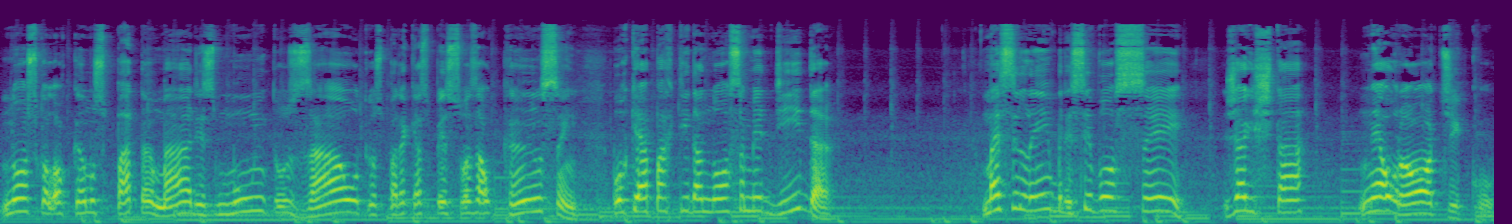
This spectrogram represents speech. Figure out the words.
nós colocamos patamares muito altos para que as pessoas alcancem, porque é a partir da nossa medida. Mas se lembre, se você já está neurótico,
